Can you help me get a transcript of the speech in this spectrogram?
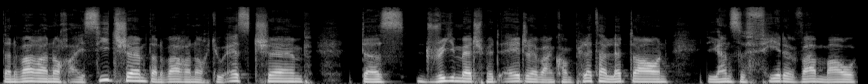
dann war er noch IC-Champ, dann war er noch US-Champ. Das Dream-Match mit AJ war ein kompletter Letdown. Die ganze Fehde war mau.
